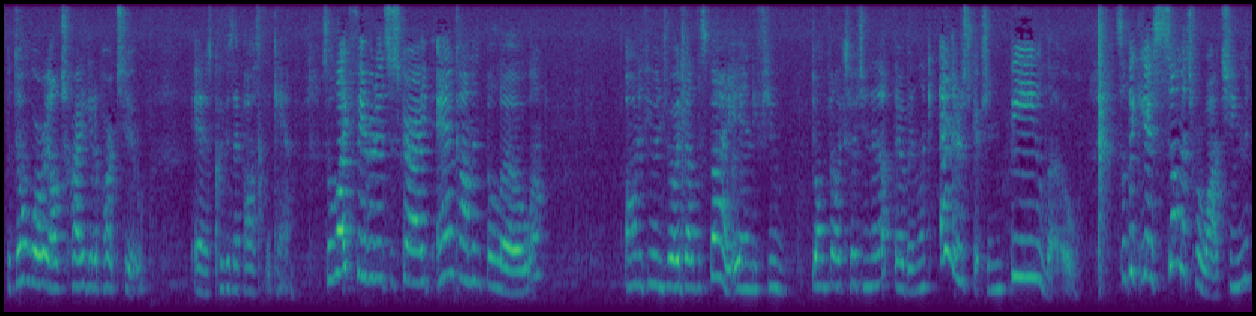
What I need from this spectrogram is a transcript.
but don't worry, I'll try to get a part 2 and as quick as I possibly can. So like, favorite, and subscribe, and comment below on if you enjoyed Belle the Spy. And if you don't feel like searching it up, there'll be a link in the description below. So thank you guys so much for watching.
